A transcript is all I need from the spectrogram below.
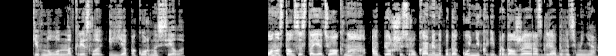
— кивнул он на кресло, и я покорно села. Он остался стоять у окна, опершись руками на подоконник и продолжая разглядывать меня.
